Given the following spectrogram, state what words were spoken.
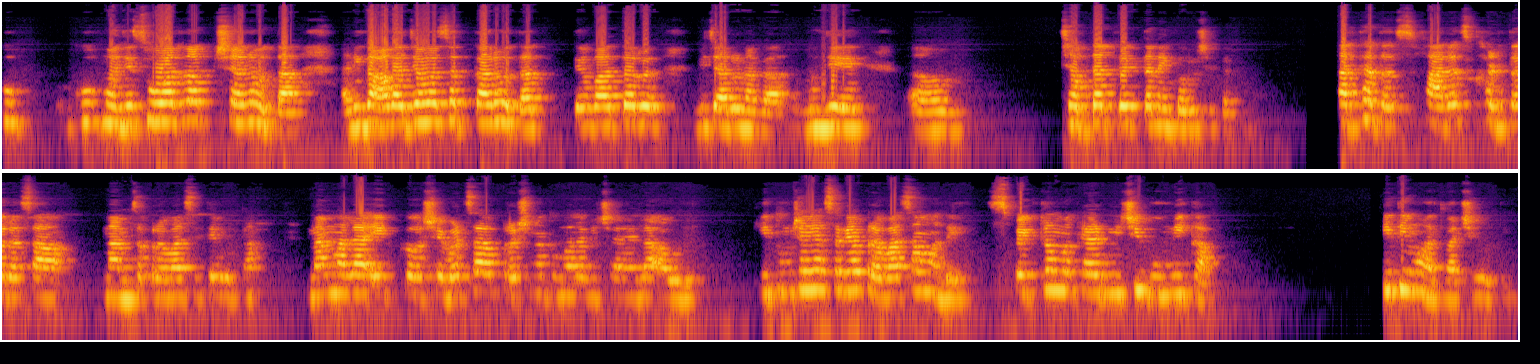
खूप खूप म्हणजे सुवर्ण क्षण होता. आणि गावात जेव्हा सत्कार होतात तेव्हा तर विचारू नका. म्हणजे शब्दात व्यक्त नाही करू शकत. अर्थातच फारच खडतर असा मॅमचा प्रवास इथे होता. मॅम मला एक शेवटचा प्रश्न तुम्हाला विचारायला आवडेल. की तुमच्या या सगळ्या प्रवासामध्ये स्पेक्ट्रम अकॅडमीची भूमिका किती महत्वाची होती?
